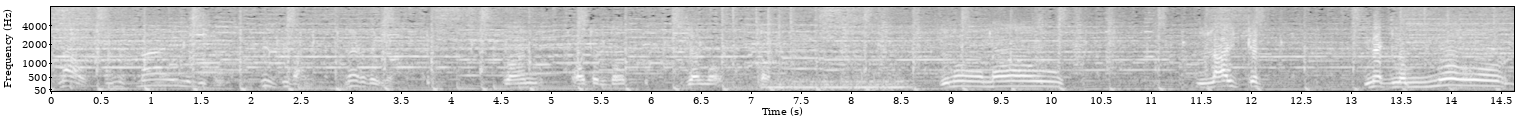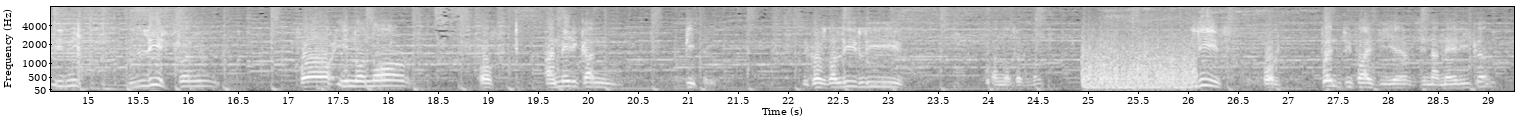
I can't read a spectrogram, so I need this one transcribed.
Now, on the smile little, this divine, meraviglioso. One orthodox yellow dot. You know now, like it, Neglomor, you need listen for in honor of American people. Because they live, another live for 25 years in America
